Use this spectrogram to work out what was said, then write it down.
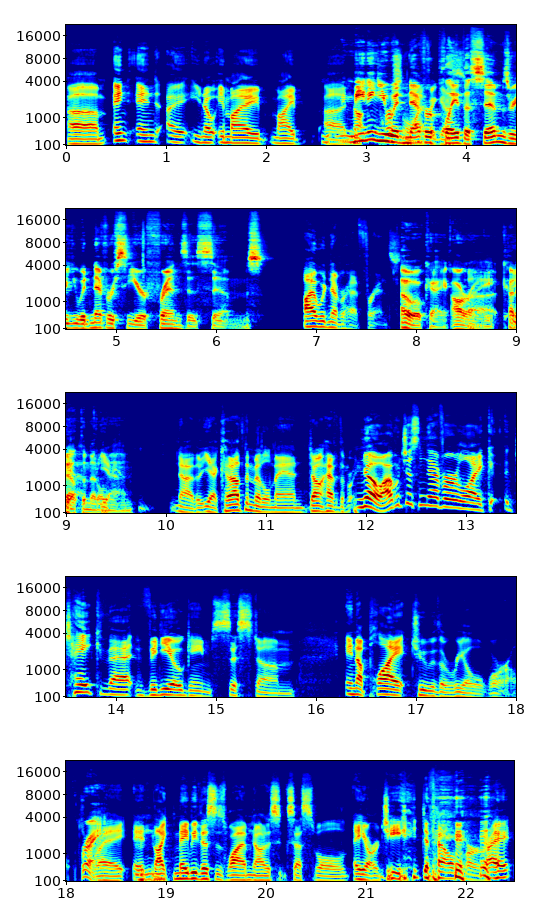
um, and and I, you know, in my my uh, Meaning you would never life, play The Sims, or you would never see your friends as Sims. I would never have friends. Oh, okay. All right. Uh, Cut yeah, out the middleman. Neither, yeah, cut out the middleman. Don't have the no. I would just never like take that video game system and apply it to the real world, Right. right? And like maybe this is why I'm not a successful ARG developer, right?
